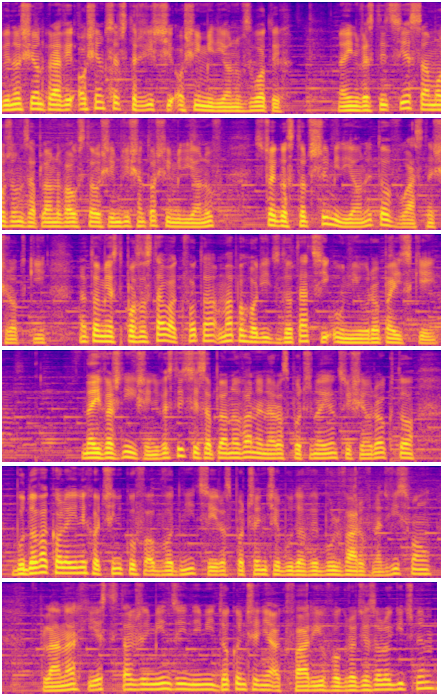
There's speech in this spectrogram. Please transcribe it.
Wynosi on prawie 848 milionów złotych. Na inwestycje samorząd zaplanował 188 milionów, z czego 103 miliony to własne środki, natomiast pozostała kwota ma pochodzić z dotacji Unii Europejskiej. Najważniejsze inwestycje zaplanowane na rozpoczynający się rok to budowa kolejnych odcinków obwodnicy i rozpoczęcie budowy bulwarów nad Wisłą. W planach jest także m.in. dokończenie akwariów w ogrodzie zoologicznym,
